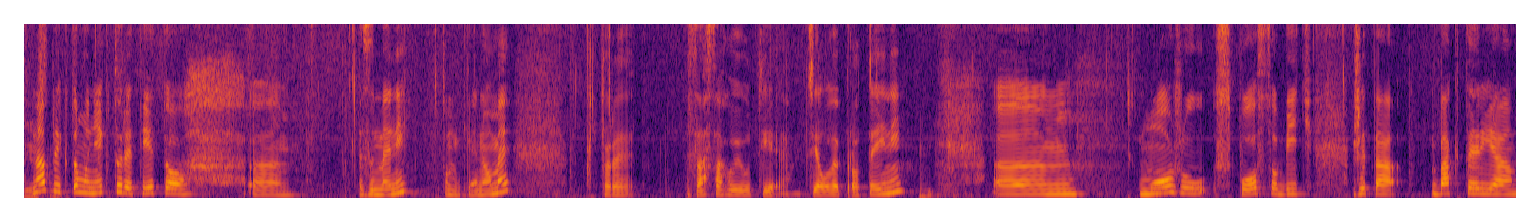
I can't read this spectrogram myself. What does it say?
Mhm. Napriek tomu niektoré tieto e, zmeny v tom genome, ktoré zasahujú tie cieľové proteíny, e, môžu spôsobiť, že tá baktéria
